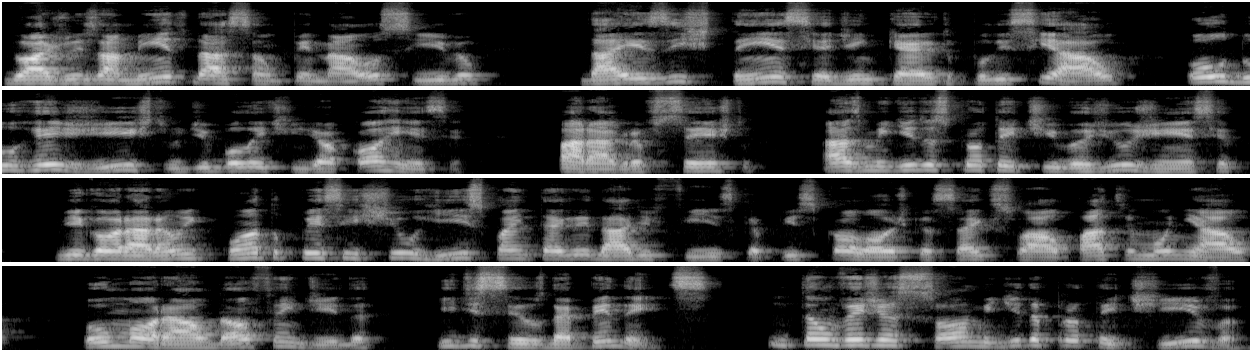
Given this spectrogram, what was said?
do ajuizamento da ação penal ou civil, da existência de inquérito policial ou do registro de boletim de ocorrência. Parágrafo 6 as medidas protetivas de urgência vigorarão enquanto persistir o risco à integridade física, psicológica, sexual, patrimonial ou moral da ofendida e de seus dependentes. Então veja só, medida protetiva,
